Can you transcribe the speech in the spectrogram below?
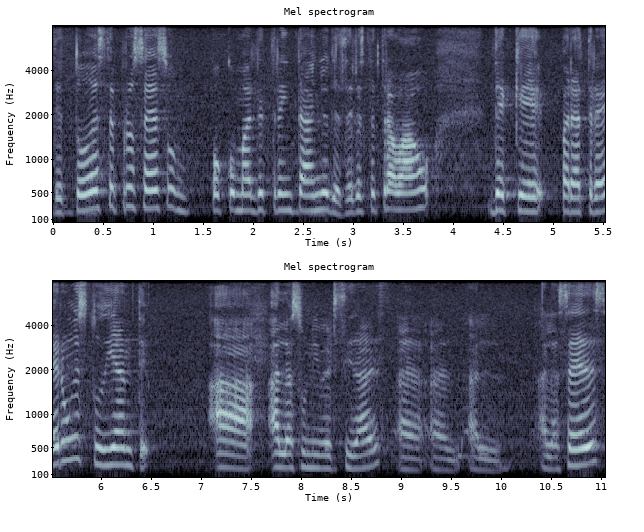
de todo este proceso, un poco más de 30 años de hacer este trabajo, de que para traer un estudiante a, a las universidades, a, a las sedes,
